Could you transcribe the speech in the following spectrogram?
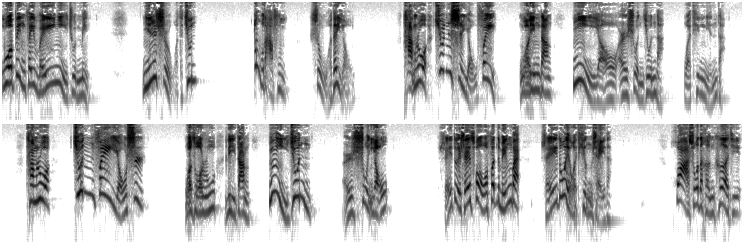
我并非违逆君命，您是我的君，杜大夫是我的友。倘若君事有非，我应当逆友而顺君呐，我听您的；倘若君非有事，我左如理当逆君而顺友。谁对谁错，我分得明白；谁对，我听谁的。话说的很客气。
